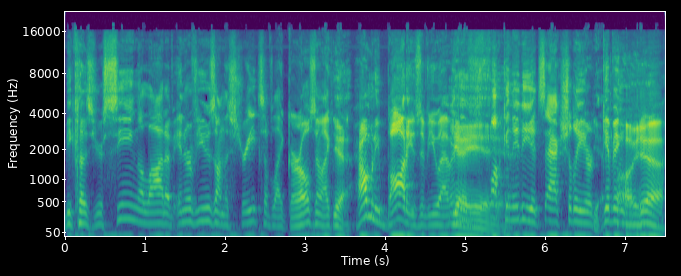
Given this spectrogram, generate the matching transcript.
because you're seeing a lot of interviews on the streets of like girls and like, Yeah. how many bodies have you have? And Yeah, yeah, yeah, fucking idiots actually are giving Oh yeah.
